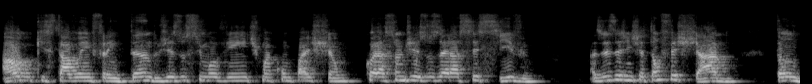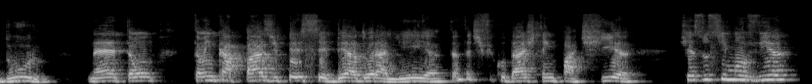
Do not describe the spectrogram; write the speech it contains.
algo que estavam enfrentando, Jesus se movia em íntima compaixão. O coração de Jesus era acessível. Às vezes a gente é tão fechado, tão duro, né? tão, tão incapaz de perceber a dor alheia, tanta dificuldade de ter empatia. Jesus se movia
